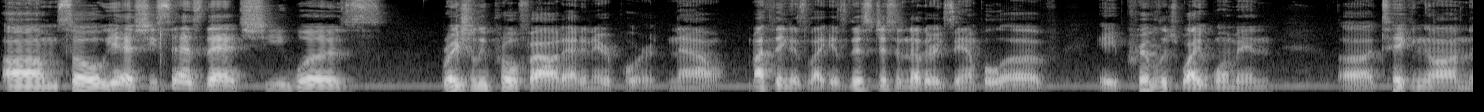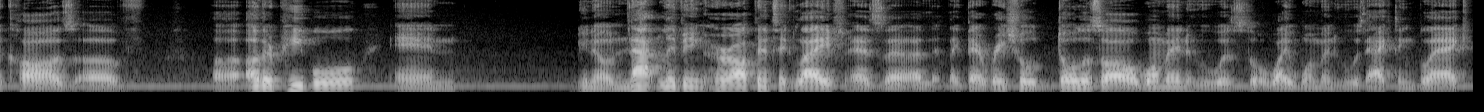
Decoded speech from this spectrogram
Um, so yeah, she says that she was racially profiled at an airport. Now, my thing is like, is this just another example of a privileged white woman uh, taking on the cause of uh, other people and you know, not living her authentic life as a, like that Rachel Dolezal woman who was the white woman who was acting black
